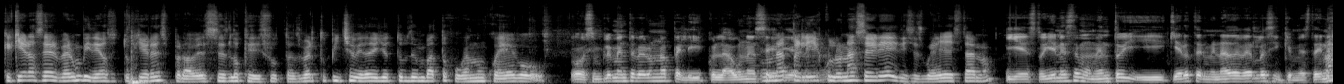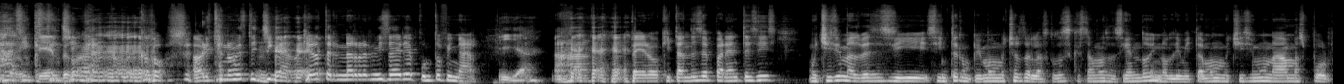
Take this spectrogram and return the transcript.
¿Qué quiero hacer? Ver un video si tú quieres, pero a veces es lo que disfrutas. Ver tu pinche video de YouTube de un vato jugando un juego. O simplemente ver una película, una serie. Una película, una serie y dices, güey, ahí está, ¿no? Y estoy en este momento y, quiero terminar de verla sin que me estén ah, interrumpiendo. ahorita no me estoy chingando. quiero terminar de ver mi serie, punto final. Y ya. Ajá. Pero quitando ese paréntesis, muchísimas veces sí, sí interrumpimos muchas de las cosas que estamos haciendo y nos limitamos muchísimo nada más por,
